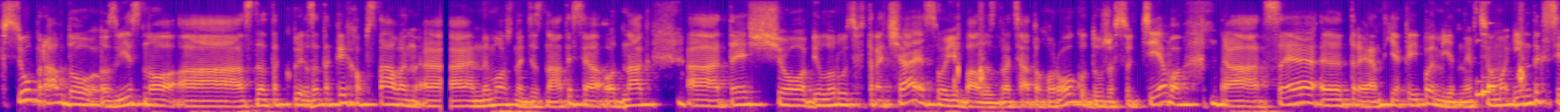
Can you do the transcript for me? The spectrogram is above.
всю правду, звісно, за таки за таких обставин е, не можна дізнатися. Однак, те, що Білорусь втрачає свої бали з 2020 року, дуже суттєво. Це е, тренд, який помітний в цьому індексі.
